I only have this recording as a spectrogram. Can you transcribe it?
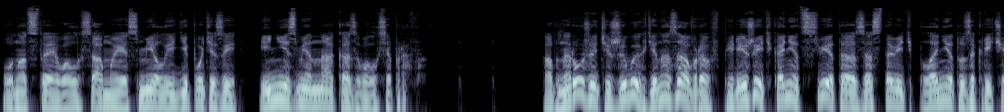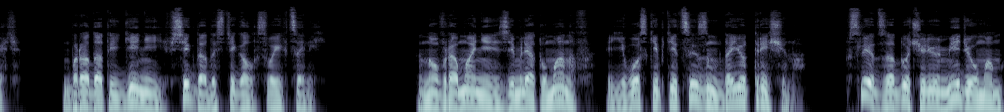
он отстаивал самые смелые гипотезы и неизменно оказывался прав. Обнаружить живых динозавров, пережить конец света, заставить планету закричать бородатый гений всегда достигал своих целей. Но в романе «Земля туманов» его скептицизм дает трещину. Вслед за дочерью-медиумом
